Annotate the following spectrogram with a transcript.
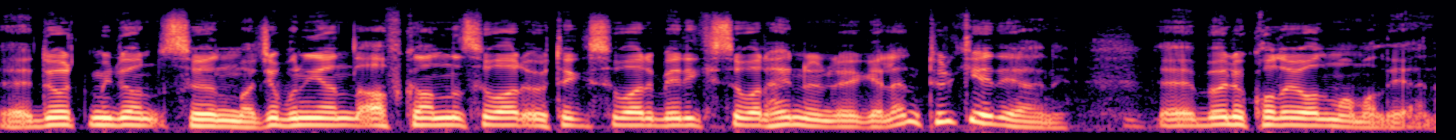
E, 4 milyon sığınmacı. Bunun yanında Afganlısı var, ötekisi var, berikisi var. En önüne gelen Türkiye'de yani. E, böyle kolay olmamalı yani.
